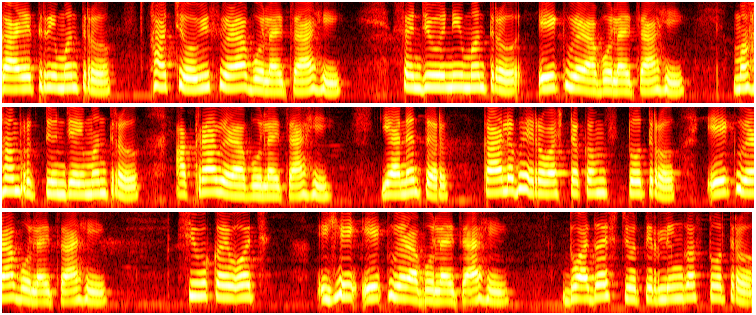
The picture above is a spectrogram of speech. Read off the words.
गायत्री मंत्र हा चोवीस वेळा बोलायचा आहे. संजीवनी मंत्र एक वेळा बोलायचा आहे. महामृत्युंजय मंत्र अकरा वेळा बोलायचा आहे. यानंतर कालभैरवाष्टकम स्तोत्र एक वेळा बोलायचं आहे. शिवकवच हे एक वेळा बोलायचं आहे. द्वादश ज्योतिर्लिंग स्तोत्र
